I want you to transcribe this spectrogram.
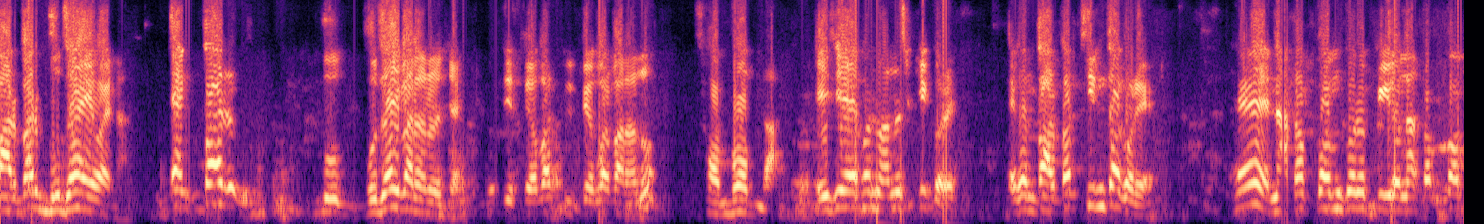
বারবার বোঝাই হয় না। একবার বোঝাই বানানো যায় দ্বিতীয়বার, তৃতীয়বার বানানো সম্ভব না। এই যে এখন মানুষ কি করে? এখন বারবার চিন্তা করে হ্যাঁ নাটক কম প্রিয়, নাটক কম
